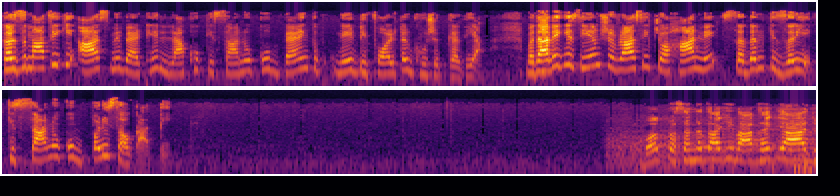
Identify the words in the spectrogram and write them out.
कर्ज माफ़ी की आस में बैठे लाखों किसानों को बैंक ने डिफॉल्टर घोषित कर दिया। बता दें कि सीएम शिवराज सिंह चौहान ने सदन के ज़रिए किसानों को बड़ी सौगात दी। बहुत प्रसन्नता की बात है कि आज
